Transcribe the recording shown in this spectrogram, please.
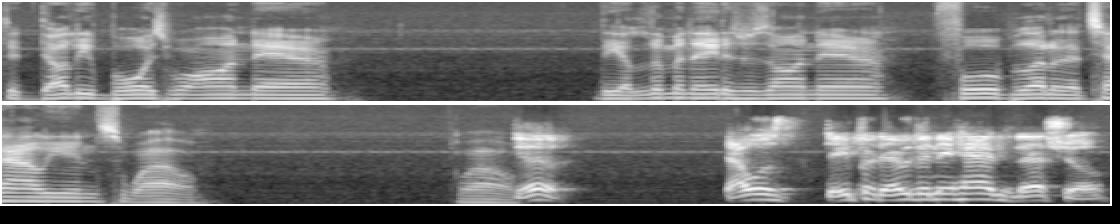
the Dudley Boys were on there. The Eliminators was on there. Full blooded Italians. Wow. Wow. Yeah, that was they put everything they had into that show.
